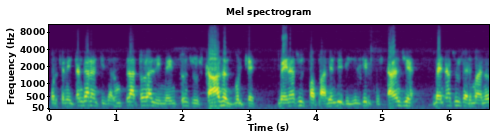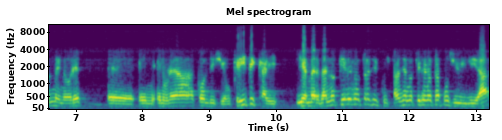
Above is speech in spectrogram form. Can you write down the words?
porque necesitan garantizar un plato de alimento en sus casas, porque ven a sus papás en difícil circunstancia, ven a sus hermanos menores eh, en, en, una condición crítica y, y en verdad no tienen otra circunstancia, no tienen otra posibilidad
